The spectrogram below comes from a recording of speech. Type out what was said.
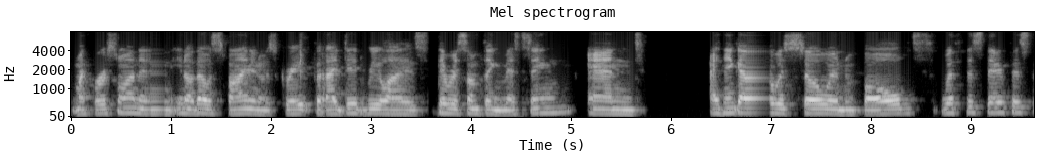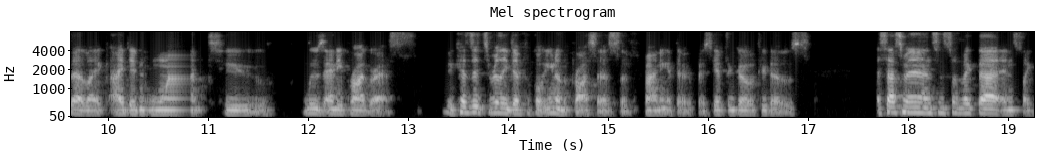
my first one and you know that was fine and it was great but i did realize there was something missing and i think i was so involved with this therapist that like i didn't want to lose any progress because it's really difficult you know the process of finding a therapist you have to go through those assessments and stuff like that. And it's like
